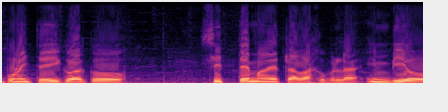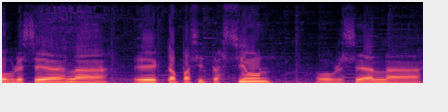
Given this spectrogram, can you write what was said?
Por con sistema de trabajo, ¿verdad? Envío, ofrecer la eh, capacitación, ofrecer la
